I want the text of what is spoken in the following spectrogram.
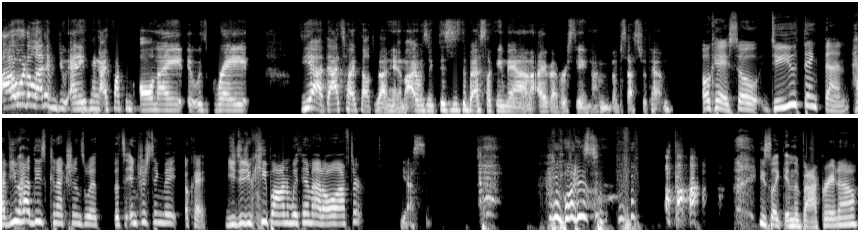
I would have let him do anything. I fucked him all night. It was great. Yeah, that's how I felt about him. I was like, this is the best looking man I've ever seen. I'm obsessed with him. Okay, so do you think then, have you had these connections with, that's interesting that, okay, you did you keep on with him at all after? Yes. what is, he's like in the back right now.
